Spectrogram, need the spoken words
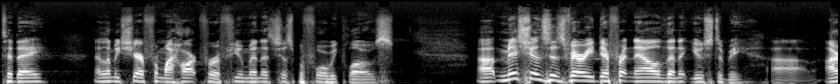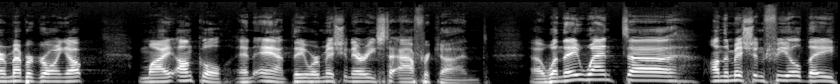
today and let me share from my heart for a few minutes just before we close. Uh, missions is very different now than it used to be. I remember growing up, my uncle and aunt, they were missionaries to Africa. And uh, when they went uh, on the mission field, they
